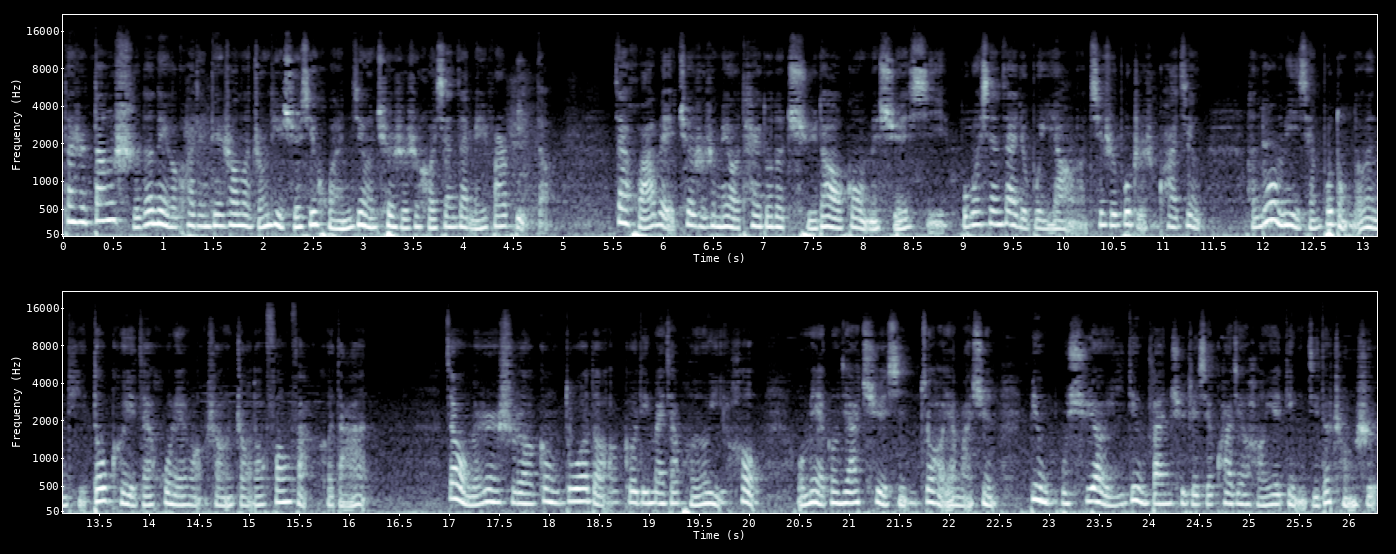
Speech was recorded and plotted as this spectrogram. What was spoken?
但是当时的那个跨境电商的整体学习环境确实是和现在没法比的。在华为确实是没有太多的渠道供我们学习，不过现在就不一样了。其实不只是跨境，很多我们以前不懂的问题，都可以在互联网上找到方法和答案。在我们认识了更多的各地卖家朋友以后，我们也更加确信，做好亚马逊并不需要一定搬去这些跨境行业顶级的城市。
